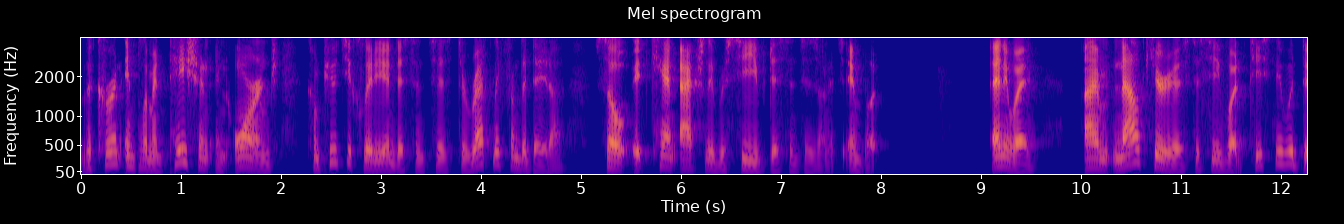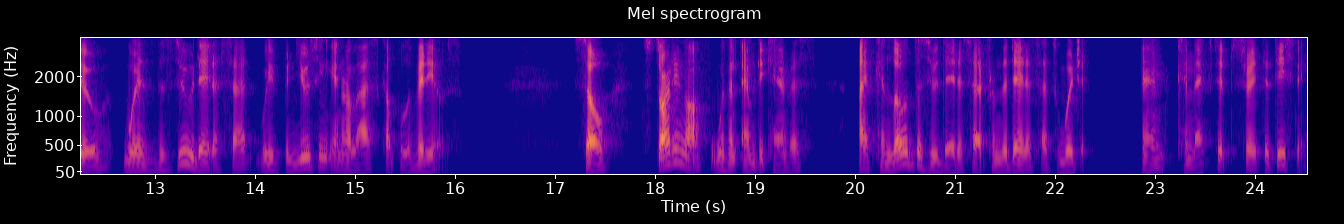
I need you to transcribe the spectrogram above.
the current implementation in Orange computes Euclidean distances directly from the data, so it can't actually receive distances on its input. Anyway, I'm now curious to see what TSNE would do with the zoo dataset we've been using in our last couple of videos. So, starting off with an empty canvas, I can load the zoo dataset from the datasets widget and connect it straight to TSNE.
